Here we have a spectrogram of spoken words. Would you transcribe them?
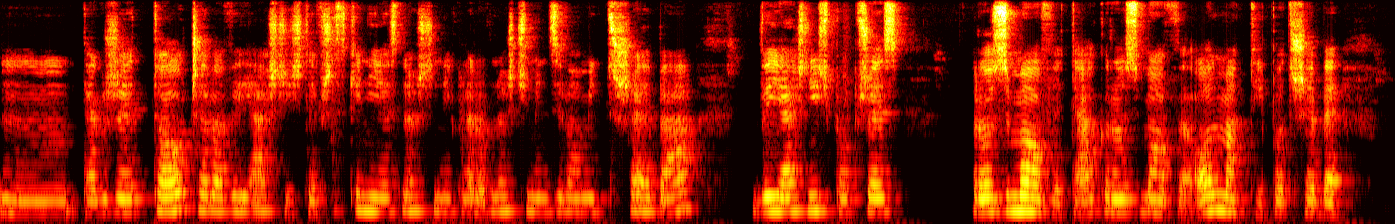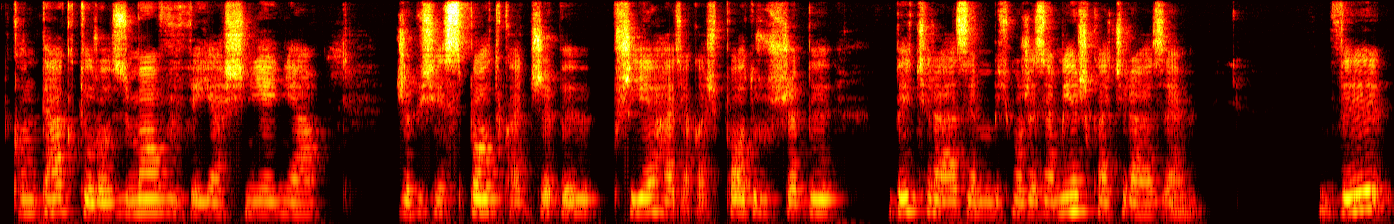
Mm, także to trzeba wyjaśnić, te wszystkie niejasności, nieklarowności między Wami trzeba wyjaśnić poprzez rozmowy, tak, rozmowy. On ma tutaj potrzebę kontaktu, rozmowy, wyjaśnienia, żeby się spotkać, żeby przyjechać, jakaś podróż, żeby być razem, być może zamieszkać razem. Wy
